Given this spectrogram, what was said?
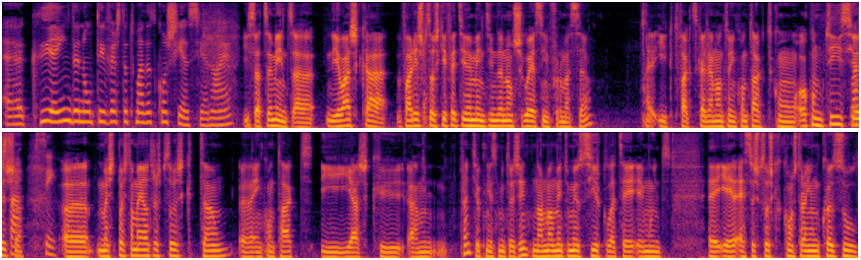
eh, que ainda não teve esta tomada de consciência, não é? Exatamente. há- eu acho que há várias pessoas que efetivamente ainda não chegou a essa informação e que de facto se calhar não em contacto com ou com notícias está. Uh, mas depois também há outras pessoas que estão uh, em contacto e, e acho que há, pronto, eu conheço muita gente, normalmente o meu círculo até é muito uh, é essas pessoas que constroem um casulo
